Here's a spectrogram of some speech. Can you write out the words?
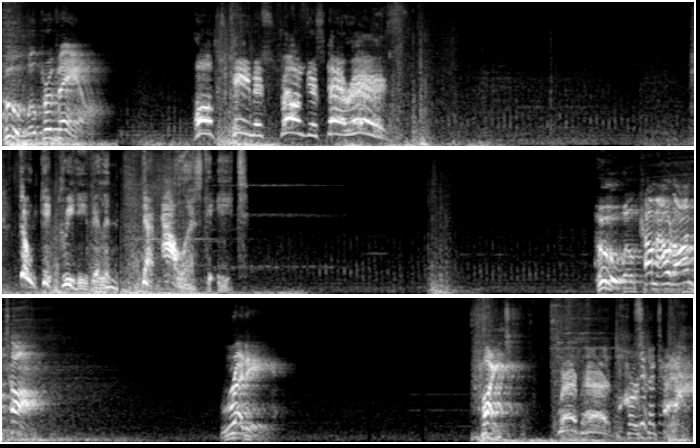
Who will prevail? Hulk's team is strongest there is! Don't get greedy, villain. They're ours to eat. Who will come out on top? Ready. Fight! Webhead! First attack!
